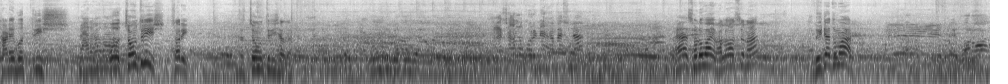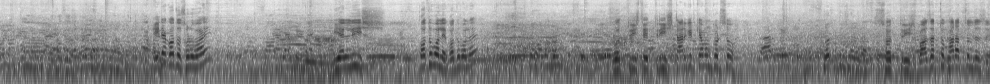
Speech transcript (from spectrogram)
সাড়ে বত্রিশ। ও চৌত্রিশ? সরি চৌত্রিশ হাজার। হ্যাঁ ছোট ভাই ভালো আছো না? দুইটা তোমার? এটা কত ছোট ভাই? বিয়াল্লিশ। কত বলে কত বলে? বত্রিশ তেত্রিশ। টার্গেট কেমন করছ? ছত্রিশ বাজার তো খারাপ চলতেছে।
